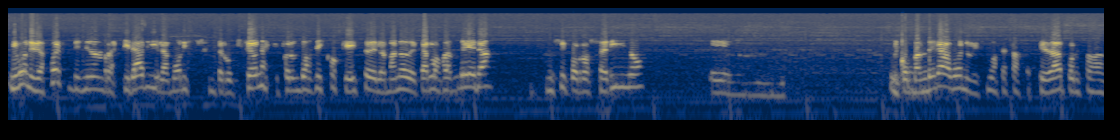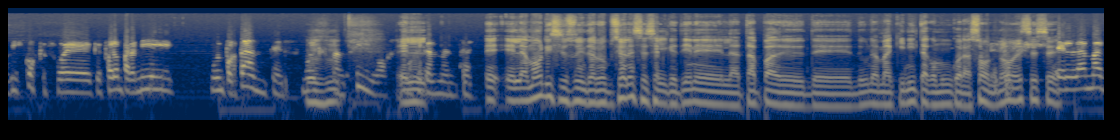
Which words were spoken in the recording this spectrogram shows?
y bueno, y después vinieron Respirar y El Amor y sus Interrupciones, que fueron dos discos que hice de la mano de Carlos Bandera, músico rosarino. Eh, y con Bandera, bueno, hicimos esa sociedad por esos dos discos que, fue, que fueron para mí muy importantes, muy uh -huh. expansivos el. Eh, el amor y sus interrupciones es el que tiene la tapa de, de, de una maquinita como un corazón, ¿no? Es ese. El, la,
